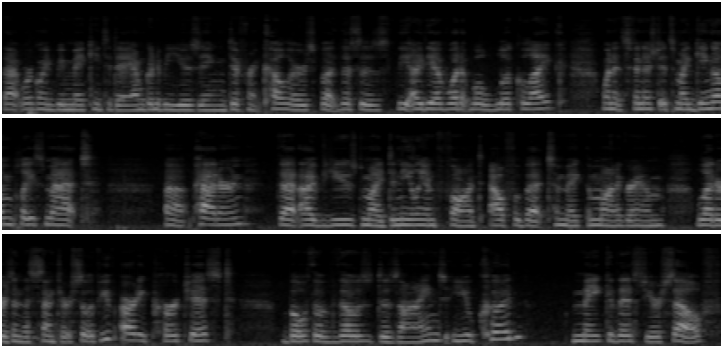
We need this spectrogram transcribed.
that we're going to be making today. I'm going to be using different colors, but this is the idea of what it will look like when it's finished. It's my gingham placemat uh, pattern that I've used my Danielian font alphabet to make the monogram letters in the center. So if you've already purchased both of those designs, you could make this yourself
